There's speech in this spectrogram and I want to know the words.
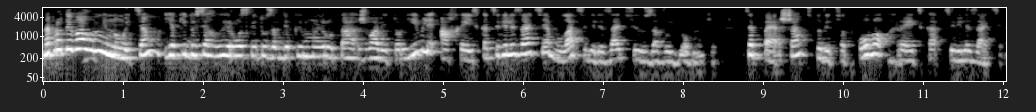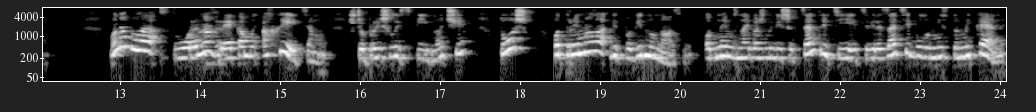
На противагу мінойцям, які досягли розквіту завдяки миру та жвавій торгівлі, ахейська цивілізація була цивілізацією завойовників. Це перша 100% грецька цивілізація. Вона була створена греками-ахейцями, що прийшли з півночі, тож отримала відповідну назву. Одним з найважливіших центрів цієї цивілізації було місто Мікени,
